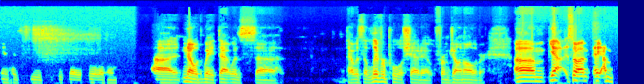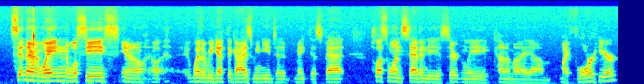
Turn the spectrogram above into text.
in his speech, which is very cool of him. Uh, no, wait, that was uh, that was a Liverpool shout out from John Oliver. Um, yeah, so I'm I'm sitting there, I'm waiting. We'll see, you know, uh, whether we get the guys we need to make this bet plus 170 is certainly kind of my um, my floor here.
